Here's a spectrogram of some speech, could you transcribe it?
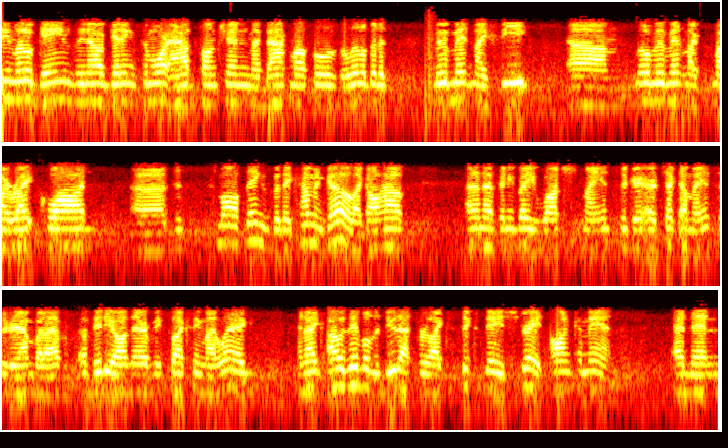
seen little gains, you know, getting some more ab function, my back muscles, a little bit of movement in my feet, um, little movement in my my right quad, uh, just small things, but they come and go. Like I'll have, I don't know if anybody watched my Instagram or checked out my Instagram, but I have a video on there of me flexing my leg, and I I was able to do that for like six days straight on command, and then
